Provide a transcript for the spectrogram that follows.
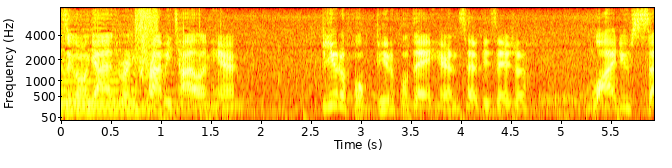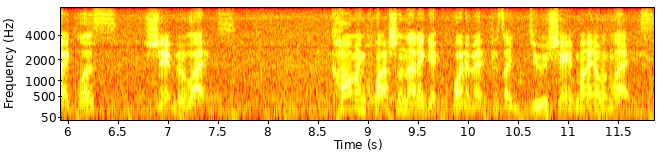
How's it going guys? We're in Krabi, Thailand here. Beautiful, beautiful day here in Southeast Asia. Why do cyclists shave their legs? Common question that I get quite a bit because I do shave my own legs.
